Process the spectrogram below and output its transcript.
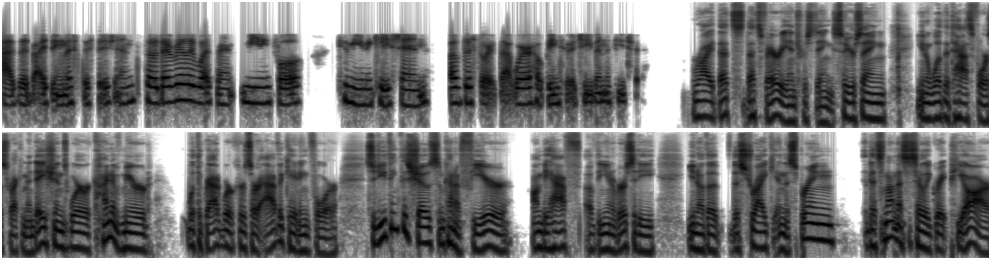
as advising this decision. So there really wasn't meaningful communication of the sort that we're hoping to achieve in the future. Right, that's that's very interesting. So you're saying, you know, what the task force recommendations were kind of mirrored what the grad workers are advocating for. So do you think this shows some kind of fear on behalf of the university, you know, the the strike in the spring, that's not necessarily great PR.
